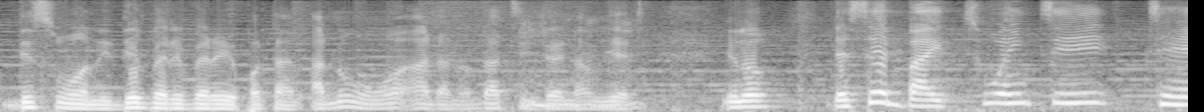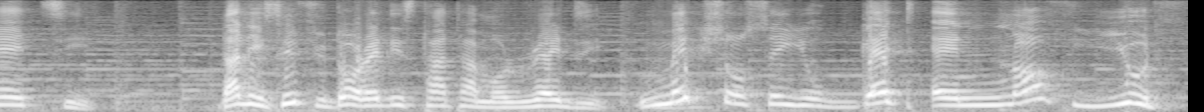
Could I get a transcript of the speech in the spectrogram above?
This one e dey very very important. I no wan add another thing join am yet. You know they say by 2030 that is if you don already start am already make sure say you get enough youth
